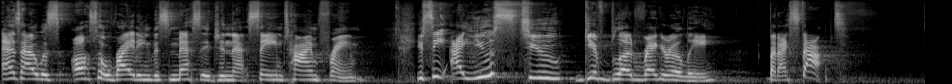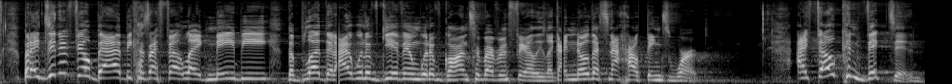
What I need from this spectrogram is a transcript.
as I was also writing this message in that same time frame. You see, I used to give blood regularly, but I stopped. But I didn't feel bad because I felt like maybe the blood that I would have given would have gone to Reverend Fairley. Like, I know that's not how things work. I felt convicted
